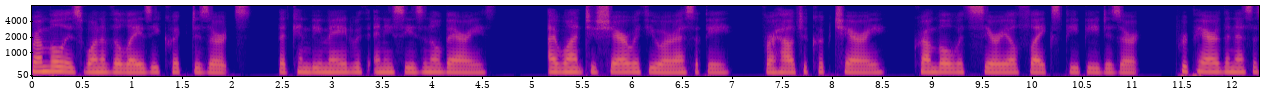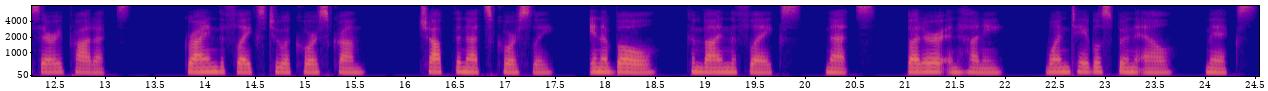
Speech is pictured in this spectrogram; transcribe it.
Crumble is one of the lazy quick desserts that can be made with any seasonal berries. I want to share with you a recipe for how to cook cherry crumble with cereal flakes PP dessert. Prepare the necessary products. Grind the flakes to a coarse crumb. Chop the nuts coarsely. In a bowl, combine the flakes, nuts, butter and honey. 1 tablespoon L. Mix.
